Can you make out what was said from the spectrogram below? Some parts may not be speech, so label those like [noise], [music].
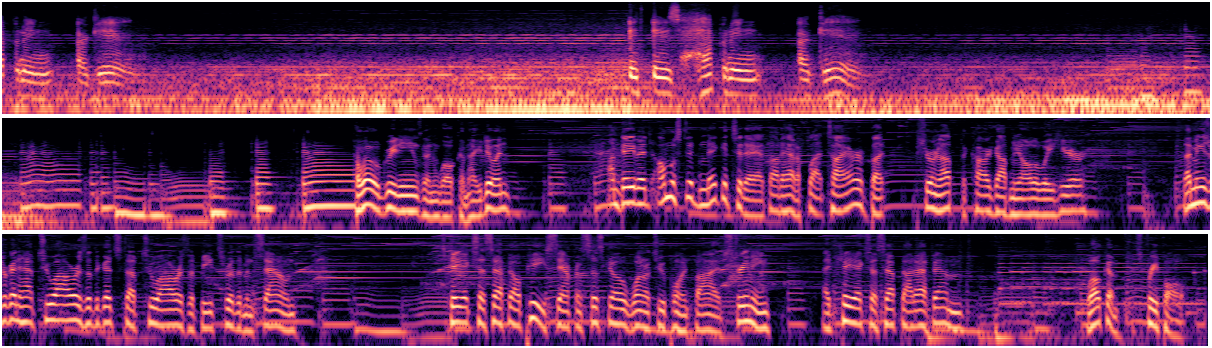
happening again. It is happening again. Hello, greetings, and welcome. How you doing? I'm David. Almost didn't make it today. I thought I had a flat tire, but sure enough, the car got me all the way here. That means we're going to have two hours of the good stuff, two hours of beats, rhythm, and sound. KXSFLP, San Francisco 102.5, streaming at KXSF.FM. Welcome. It's Freefall.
